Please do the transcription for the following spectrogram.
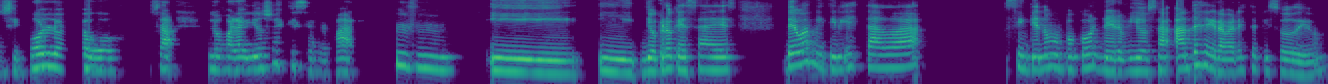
psicólogos. O sea, lo maravilloso es que se repare. y, y yo creo que esa es, debo admitir que estaba sintiéndome un poco nerviosa antes de grabar este episodio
